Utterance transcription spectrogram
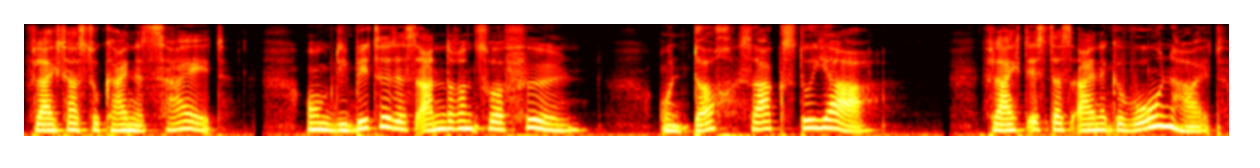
Vielleicht hast du keine Zeit, um die Bitte des anderen zu erfüllen und doch sagst du ja. Vielleicht ist das eine Gewohnheit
